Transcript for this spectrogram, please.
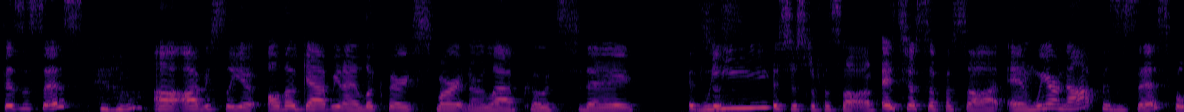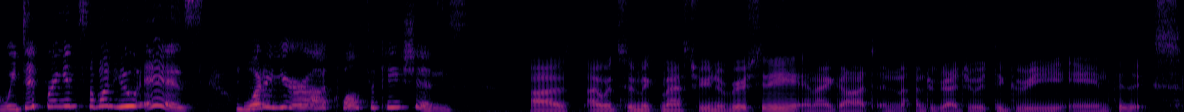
physicist. Uh, obviously, although Gabi and I look very smart in our lab coats today, It's we just it's just a facade. it's just a facade, and we are not physicists, but we did bring in someone who is. What are your uh, qualifications? Uh, I went to McMaster University and I got an undergraduate degree in physics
